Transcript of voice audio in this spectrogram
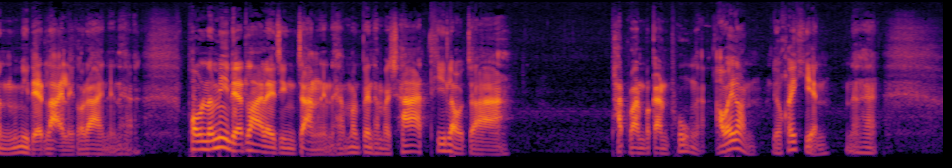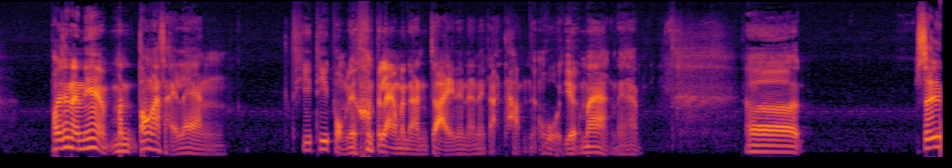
มันไม่มี deadline เลยก็ได้เนี่ยนะฮะพอมันไม่มี deadline อะไรจริงจังเนี่ยนะฮะมันเป็นธรรมชาติที่เราจะผัดวันประกันพรุ่งอะเอาไว้ก่อนเดี๋ยวค่อยเขียนนะฮะเพราะฉะนั้นเนี่ยมันต้องอาศัยแรงที่ที่ผมเรียกว่าเป็นแรงบันดาลใจเนี่ยนะในการทำเนี่ยโอ้โหเยอะมากนะครับเอ่อซึ่ง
